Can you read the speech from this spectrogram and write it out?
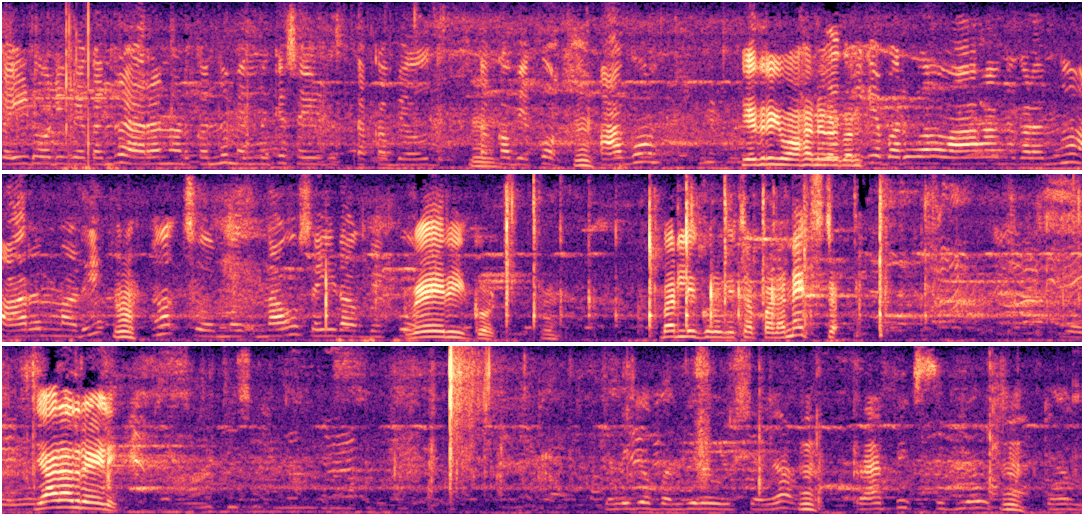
ಸೈಡ್ ಹೊಡಿಬೇಕಂದ್ರೆ ಅರ ನೋಡ್ಕೊಂಡು ಮೆಲ್ಲಕ್ಕೆ ಸೈಡ್ ತಕ್ಕಬಹುದು ತಕ್ಕಬೇಕು. ಹಾಗೂ ಎದುರಿಗೆ ವಾಹನಗಳು ಎದುರಿಗೆ ಬರುವ ವಾಹನಗಳನ್ನು ಆರನ್ ಮಾಡಿ ನಾವು ಸೈಡ್ ಆಗಬೇಕು. ವೆರಿ ಗುಡ್ ಬರಲಿ ಗುರುಗೆ ಚಪ್ಪಾಳ. ನೆಕ್ಸ್ಟ್ ಯಾರಾದರೂ ಹೇಳಿ. ನನಗೆ ಬಂದಿರೋ ವಿಷಯ ಟ್ರಾಫಿಕ್ ಸಿಗ್ನಲ್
